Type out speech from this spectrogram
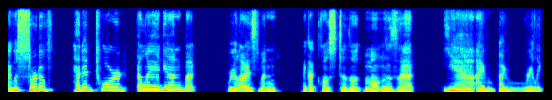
I was sort of headed toward LA again, but realized when I got close to the mountains that yeah, I I really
